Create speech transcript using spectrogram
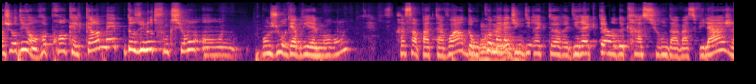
Aujourd'hui, on reprend quelqu'un, mais dans une autre fonction. Bonjour Gabriel Moron. C'est très sympa de t'avoir. Donc, co-managing directeur et directeur de création d'Avas Village.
